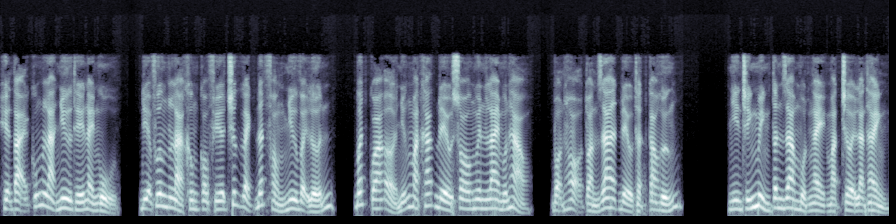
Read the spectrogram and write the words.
hiện tại cũng là như thế này ngủ, địa phương là không có phía trước gạch đất phòng như vậy lớn, bất quá ở những mặt khác đều so nguyên lai like muốn hảo, bọn họ toàn ra đều thật cao hứng. Nhìn chính mình tân ra một ngày mặt trời làn thành,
